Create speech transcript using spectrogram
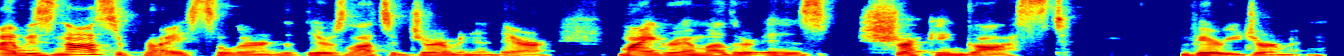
I was not surprised to learn that there's lots of German in there. My grandmother is Schreckengast, very German.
